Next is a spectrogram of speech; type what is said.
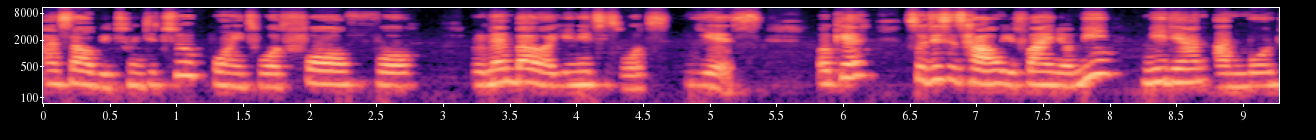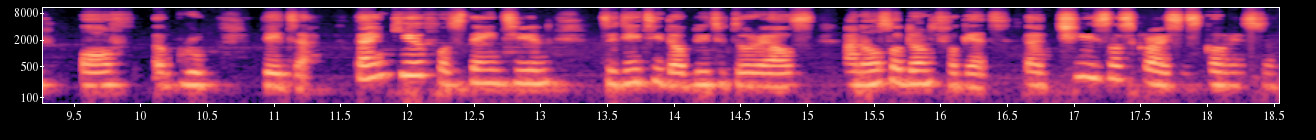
answer will be 22.44 Remember our unit is what? Years. Okay, so this is how you find your mean, median, and mode of a group data. Thank you for staying tuned. to DTW tutorials. And also don't forget that Jesus Christ is coming soon.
